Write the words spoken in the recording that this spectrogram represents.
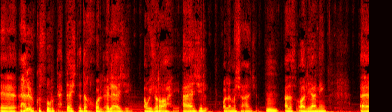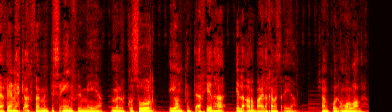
آه، هل الكسور تحتاج تدخل علاجي أو جراحي عاجل ولا مش عاجل؟ مم. هذا سؤال يعني آه، خلينا نحكي أكثر من 90% من الكسور يمكن تأخيرها إلى أربع إلى خمس أيام عشان نكون الأمور واضحة.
